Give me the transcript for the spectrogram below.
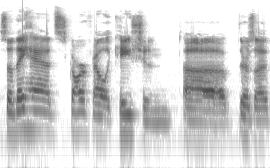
So they had scarf allocation. Uh, there's a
